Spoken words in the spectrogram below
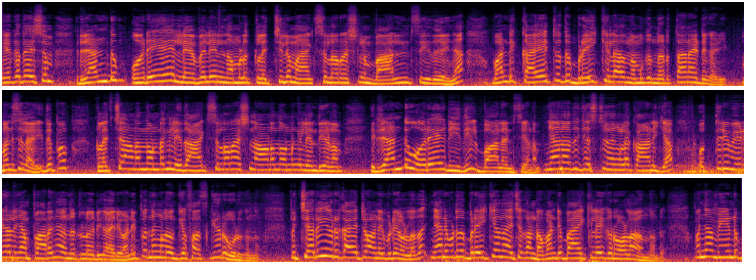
ഏകദേശം രണ്ടും ഒരേ ലെവലിൽ നമ്മൾ ക്ലച്ചിലും ആക്സിലറേഷനിലും ബാലൻസ് ചെയ്ത് കഴിഞ്ഞാൽ വണ്ടി കയറ്റത്ത് ബ്രേക്ക് ഇല്ലാതെ നമുക്ക് നിർത്താനായിട്ട് കഴിയും. മനസ്സിലായി? ഇതിപ്പം ക്ലച്ച് ആണെന്നുണ്ടെങ്കിൽ ഇത് ആക്സിലറേഷൻ ആണെന്നുണ്ടെങ്കിൽ എന്ത് ചെയ്യണം? രണ്ടും ഒരേ രീതിയിൽ ബാലൻസ് ചെയ്യണം. ഞാനത് ജസ്റ്റ് നിങ്ങളെ കാണിക്കാം. ഒത്തിരി വീഡിയോയിൽ ഞാൻ പറഞ്ഞു തന്നിട്ടുള്ള ഒരു കാര്യമാണ്. ഇപ്പം നിങ്ങൾ നോക്കിയാൽ ഫസ്റ്റ് ഗിയർ കൊടുക്കുന്നു. ഇപ്പം ചെറിയൊരു കയറ്റമാണ് ഇവിടെ ഉള്ളത്. ഞാൻ ഇവിടുന്ന് ബ്രേക്ക് എന്ന് വെച്ചാൽ കണ്ടോ വണ്ടി ബാക്കിലേക്ക് റോൾ ആകുന്നുണ്ട് അപ്പം ഞാൻ വീണ്ടും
